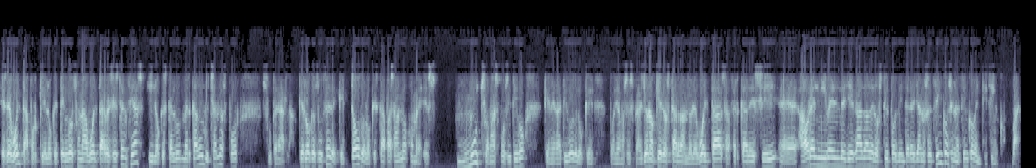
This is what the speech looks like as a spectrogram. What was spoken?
es de vuelta, porque lo que tengo es una vuelta a resistencias y lo que está en el mercado luchando es por superarla. ¿Qué es lo que sucede? Que todo lo que está pasando, hombre, es mucho más positivo que negativo de lo que podíamos esperar. Yo no quiero estar dándole vueltas acerca de si eh, ahora el nivel de llegada de los tipos de interés ya no es el 5, sino el 5,25. Bueno,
